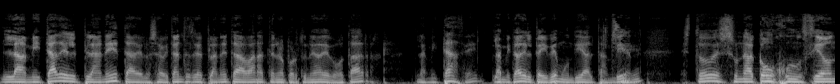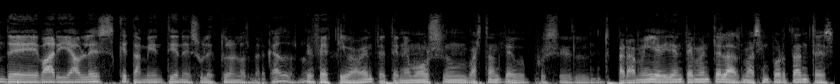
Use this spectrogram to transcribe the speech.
la mitad del planeta de los habitantes del planeta van a tener oportunidad de votar. La mitad eh la mitad del PIB mundial también esto es una conjunción de variables que también tiene su lectura en los mercados, ¿no? Efectivamente, tenemos bastante, pues para mí evidentemente las más importantes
